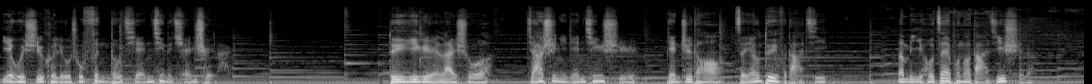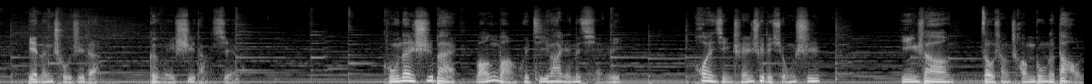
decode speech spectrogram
也会时刻流出奋斗前进的泉水来。对于一个人来说，假使你年轻时便知道怎样对付打击，那么以后再碰到打击时呢，便能处置的更为适当些了。苦难失败往往会激发人的潜力。唤醒沉睡的雄狮，引上走上成功的道路。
